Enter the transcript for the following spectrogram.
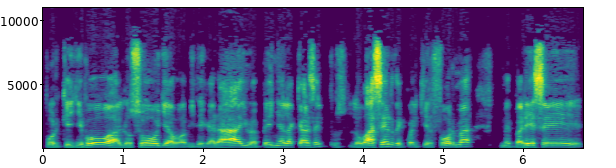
porque llevó a Lozoya o a Videgaray o a Peña a la cárcel, pues lo va a hacer de cualquier forma. Me parece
